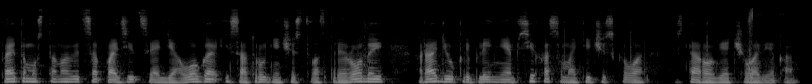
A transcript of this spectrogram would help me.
поэтому становится позиция диалога и сотрудничества с природой ради укрепления психосоматического здоровья человека.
